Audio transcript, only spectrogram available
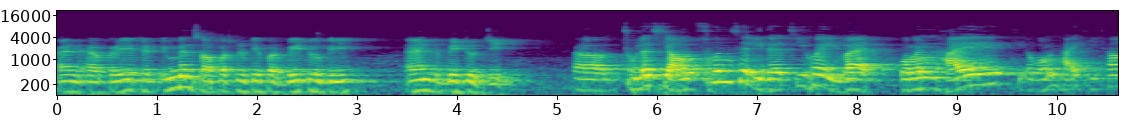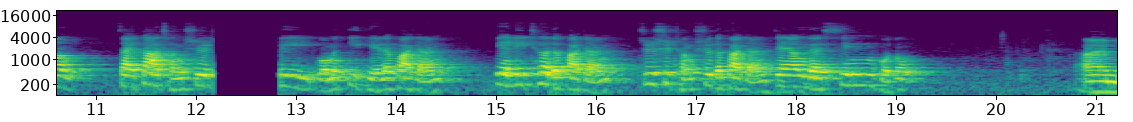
and have created immense opportunity for B2B and B2G. 呃，除了小村子里的机会以外，我们还提我们还提倡在大城市里，我们地铁的发展、 电力车的发展、知识城市的发展这样的新活动。I am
